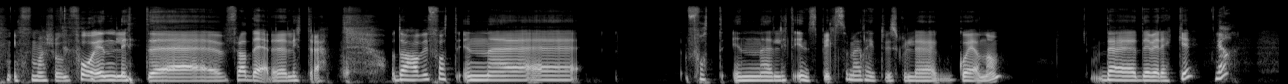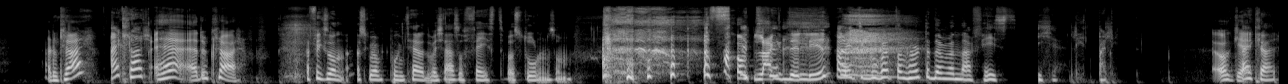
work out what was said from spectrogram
informasjon. Få inn litt eh, fra dere lyttere. Og da har vi fått inn eh, Fått inn eh, litt innspill som jeg tenkte vi skulle gå gjennom. Det, det vi rekker. Ja. Er du klar? Jeg er klar. Er, Er du klar? Jeg fikk sånn, jeg skulle bare poengtere, det var ikke jeg som feiste, det var stolen som Som lagde lyd? Jeg vet ikke hvor godt de hørte det, men jeg feis ikke litt, bare litt. Ok, Jeg er klar.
